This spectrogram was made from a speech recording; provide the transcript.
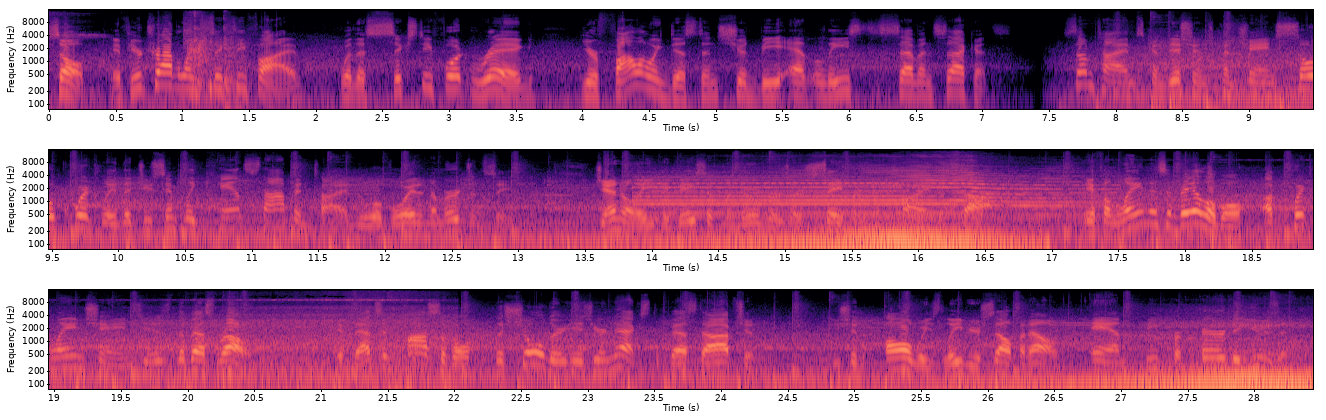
So if you're traveling 65 with a 60 foot rig, your following distance should be at least seven seconds. Sometimes conditions can change so quickly that you simply can't stop in time to avoid an emergency. Generally, evasive maneuvers are safer than trying to stop. If a lane is available, a quick lane change is the best route. If that's impossible, the shoulder is your next best option. You should always leave yourself an out and be prepared to use it.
